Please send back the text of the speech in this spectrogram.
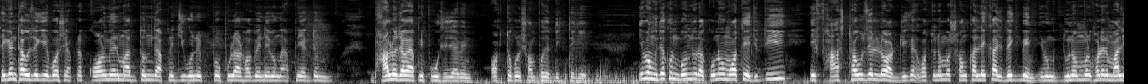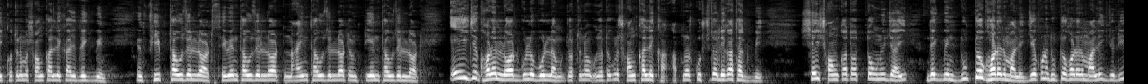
সেকেন্ড হাউসে গিয়ে বসে আপনার কর্মের মাধ্যম দিয়ে আপনি জীবনে পপুলার হবেন এবং আপনি একজন ভালো জায়গায় আপনি পৌঁছে যাবেন অর্থকরী সম্পদের দিক থেকে। এবং দেখুন বন্ধুরা, কোনো মতে যদি এই ফার্স্ট হাউসের লট যেখানে কত নম্বর সংখ্যা লেখা আছে দেখবেন এবং দু নম্বর ঘরের মালিক কত নম্বর সংখ্যা লেখা আছে দেখবেন, এবং ফিফথ হাউসের লট সেভেন হাউসের লট নাইন থাউজেন্ড লট এবং টেন হাউসের লট এই যে ঘরের লটগুলো বললাম, যত যতগুলো সংখ্যা লেখা, আপনার কুষ্ঠিতে লেখা থাকবে, সেই সংখ্যা তত্ত্ব অনুযায়ী দেখবেন দুটো ঘরের মালিক যে কোনো দুটো ঘরের মালিক যদি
